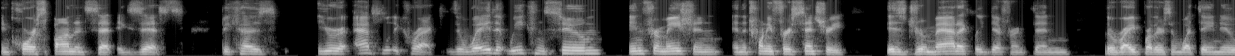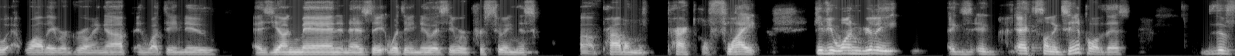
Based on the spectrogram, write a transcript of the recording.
and correspondence that exists because you're absolutely correct. The way that we consume information in the 21st century is dramatically different than the Wright brothers and what they knew while they were growing up and what they knew as young men and as they what they knew as they were pursuing this uh, problem of practical flight. Give you one really ex- excellent example of this. The,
